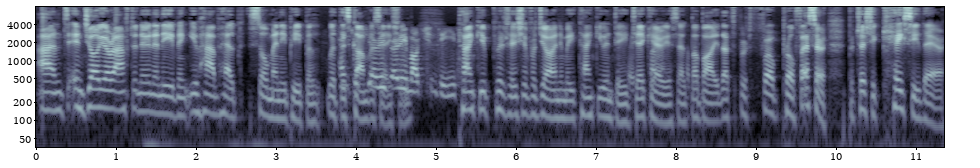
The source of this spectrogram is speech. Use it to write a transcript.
and enjoy your afternoon and evening. You have helped so many people with Thank this conversation. Very, very much indeed. Thank you, Patricia, for joining me. Thank you indeed. Take care of yourself. Bye bye. That's pro- Professor Patricia Casey there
